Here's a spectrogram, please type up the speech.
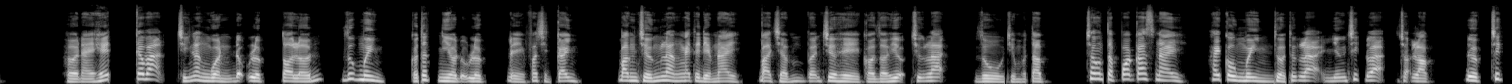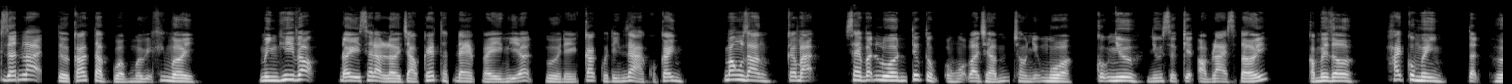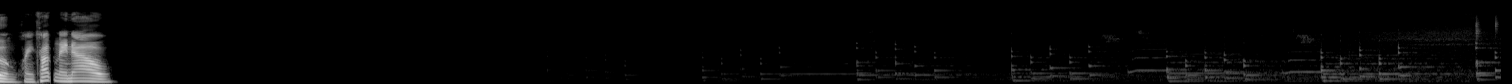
Hơn này hết, các bạn chính là nguồn động lực to lớn giúp mình có rất nhiều động lực để phát triển kênh. Bằng chứng là ngay thời điểm này, ba chấm vẫn chưa hề có dấu hiệu chững lại dù chỉ một tập. Trong tập podcast này, hãy cùng mình thưởng thức lại những trích đoạn chọn lọc được trích dẫn lại từ các tập của 10 vị khách mời. Mình hy vọng đây sẽ là lời chào kết thật đẹp và ý nghĩa gửi đến các quý thính giả của kênh. Mong rằng các bạn sẽ vẫn luôn tiếp tục ủng hộ ba chấm trong những mùa cũng như những sự kiện offline sắp tới. Còn bây giờ, hãy cùng mình tận hưởng khoảnh khắc này nào.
